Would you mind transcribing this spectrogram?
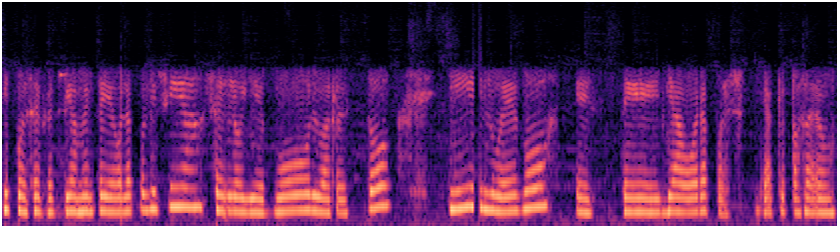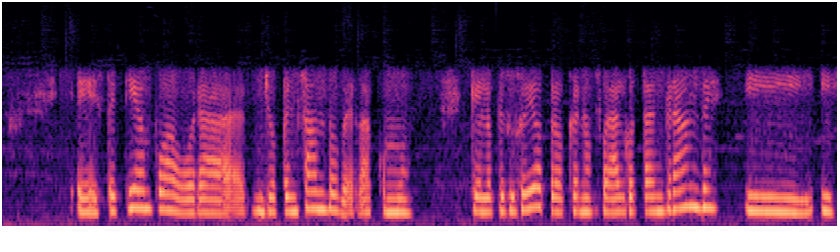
y pues efectivamente llegó la policía, se lo llevó, lo arrestó y luego este ya ahora pues ya que pasaron este tiempo, ahora yo pensando, ¿verdad? Como que lo que sucedió creo que no fue algo tan grande y, y,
